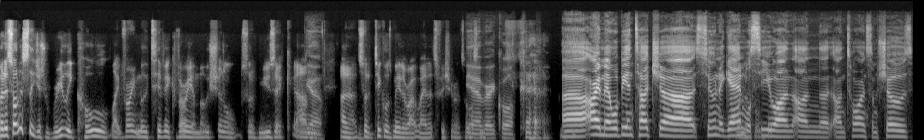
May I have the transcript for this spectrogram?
But it's honestly just really cool, like very motivic, very emotional sort of music. Um, yeah. I don't know. It sort of tickles me the right way. That's for sure. It's awesome. Yeah, very cool. uh, all right, man. We'll be in touch uh, soon. Again, Wonderful. we'll see you on on on tour and some shows.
